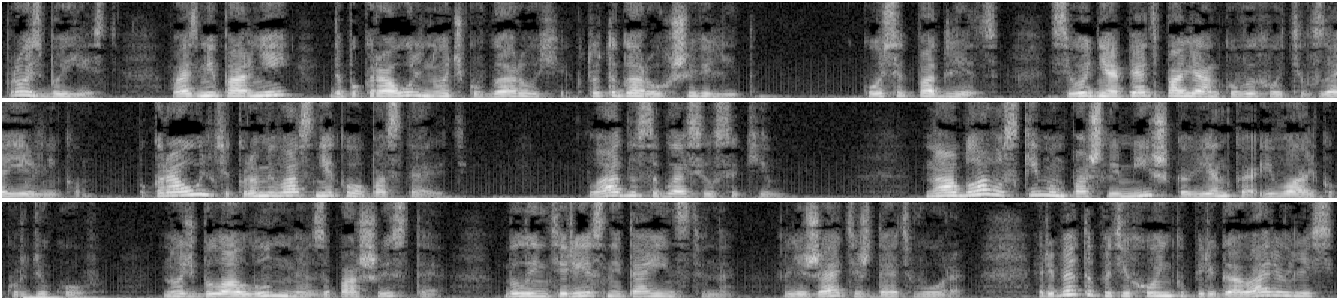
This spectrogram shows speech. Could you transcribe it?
Просьба есть. Возьми парней, да покарауль ночку в горохе. Кто-то горох шевелит. Косит подлец. Сегодня опять полянку выхватил за ельником. Покараульте, кроме вас некого поставить. Ладно, согласился Ким. На облаву с Кимом пошли Мишка, Венка и Валька Курдюков. Ночь была лунная, запашистая. Было интересно и таинственно лежать и ждать вора. Ребята потихоньку переговаривались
